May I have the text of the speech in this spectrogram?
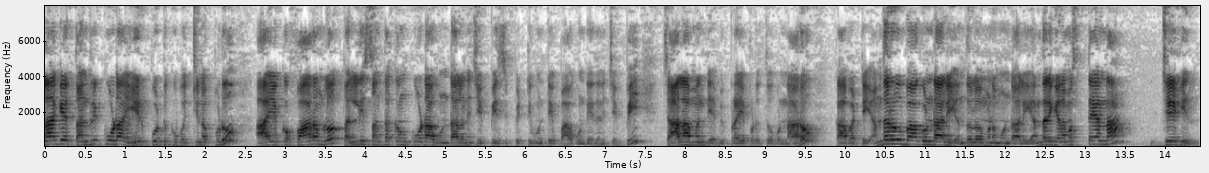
అలాగే తండ్రి కూడా ఎయిర్పోర్టుకు వచ్చినప్పుడు ఆ యొక్క ఫారంలో తల్లి సంతకం కూడా ఉండాలని చెప్పేసి పెట్టి ఉంటే బాగుండేదని చెప్పి చాలామంది అభిప్రాయపడుతూ ఉన్నారు. కాబట్టి అందరూ బాగుండాలి అందులో మనం ఉండాలి. అందరికీ నమస్తే అన్న. జై హింద్.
